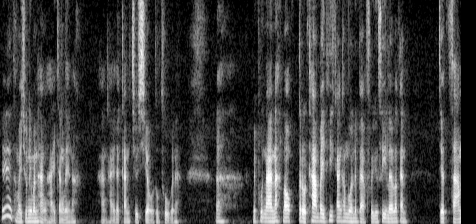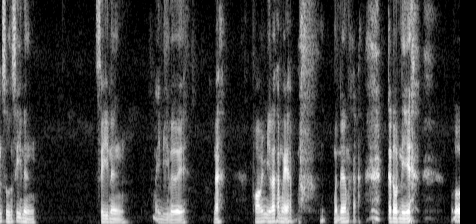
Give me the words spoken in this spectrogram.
เอ๊ะทำไมช่วงนี้มันห่างหายจังเลยนะ ห่างหายจากการเฉียวๆ ถูกๆกันนะไม่พูดนานนะ เรากระโดดข้ามไปที่การคำนวณในแบบฟรีซีแล้วแล้วกันเจ็ดสามศูนย์สี่หนึ่งสี่หนึ่งไม่มีเลยนะ พอไม่มีแล้วทำไงครับ เหมือนเดิมอะกระโดดหนีโอ้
